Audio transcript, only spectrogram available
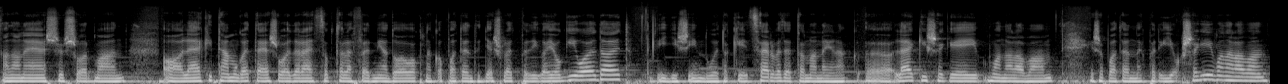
A NANA elsősorban a lelki támogatás oldalát szokta lefedni a dolgoknak, a Patent Egyesület pedig a jogi oldalt. Így is indult a két szervezet, a NANA-nak lelkisegély vonala van, és a Patentnek pedig jogsegély vonala van.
